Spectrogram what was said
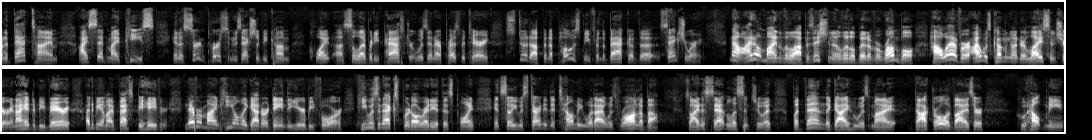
But at that time, I said my piece, and a certain person who's actually become quite a celebrity pastor was in our presbytery, stood up and opposed me from the back of the sanctuary. Now, I don't mind a little opposition and a little bit of a rumble. However, I was coming under licensure, and I had to be very, I had to be on my best behavior. Never mind, he only got ordained the year before. He was an expert already at this point, and so he was starting to tell me what I was wrong about. So I just sat and listened to it. But then the guy who was my doctoral advisor, who helped me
